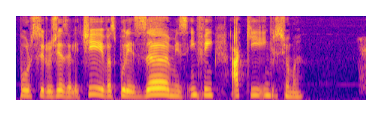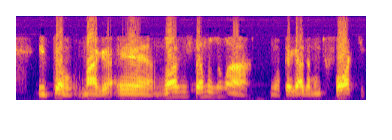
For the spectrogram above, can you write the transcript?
por cirurgias eletivas, por exames, enfim, aqui em Criciúma? Então, Maga, é, nós estamos numa uma pegada muito forte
